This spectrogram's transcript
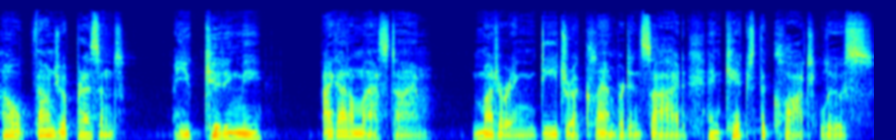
Oh, found you a present. Are you kidding me? I got him last time. Muttering, Deirdre clambered inside and kicked the clot loose.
